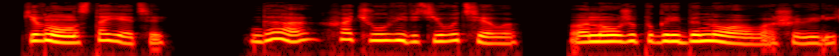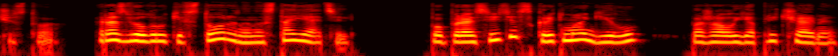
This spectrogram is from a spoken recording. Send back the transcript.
— кивнул настоятель. «Да, хочу увидеть его тело. Оно уже погребено, ваше величество», — развел руки в стороны настоятель. «Попросите вскрыть могилу», — пожал я плечами.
